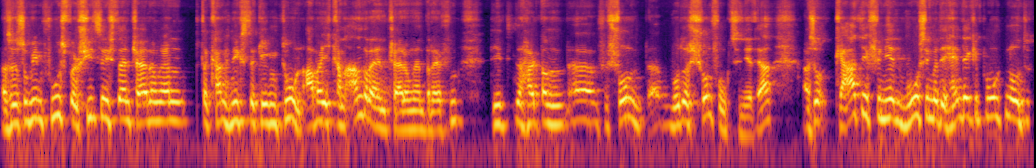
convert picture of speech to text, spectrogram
Also so wie im Fußball, Schiedsrichterentscheidungen, da kann ich nichts dagegen tun, aber ich kann andere Entscheidungen treffen, die halt dann äh, schon, wo das schon funktioniert. Ja? Also klar definieren, wo sind mir die Hände gebunden und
